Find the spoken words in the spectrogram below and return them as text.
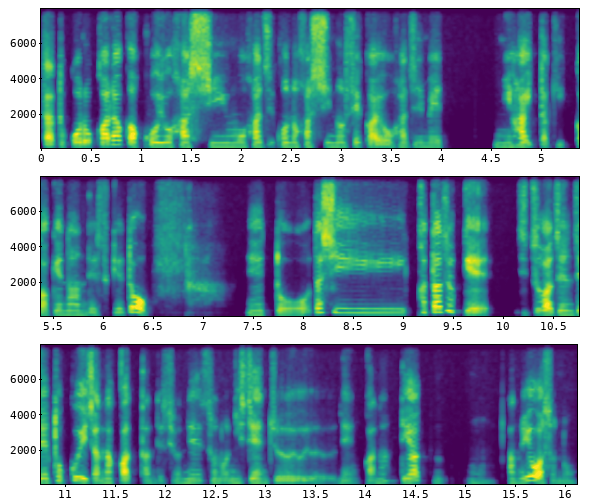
たところからか、こういう発信をはじ、この発信の世界を始めてに入ったきっかけなんですけど、え、ー、と、私、片付け、実は全然得意じゃなかったんですよね。その2010年かな。出会っうん、あの要はその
